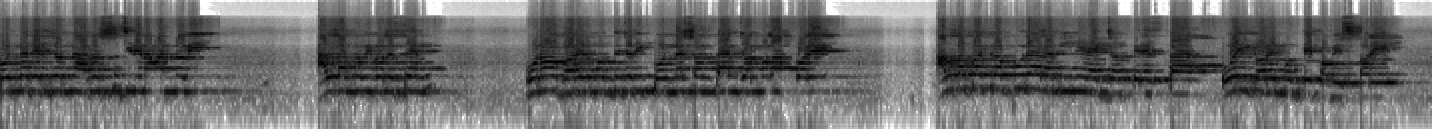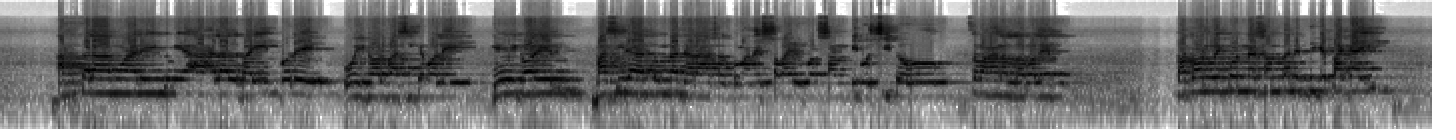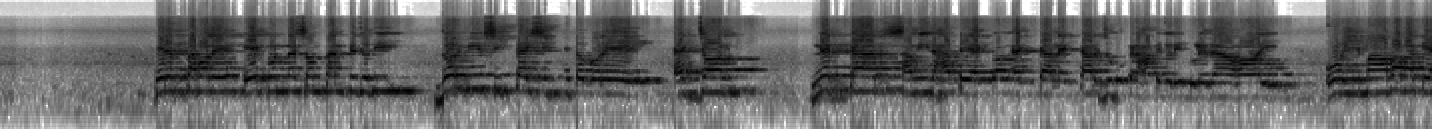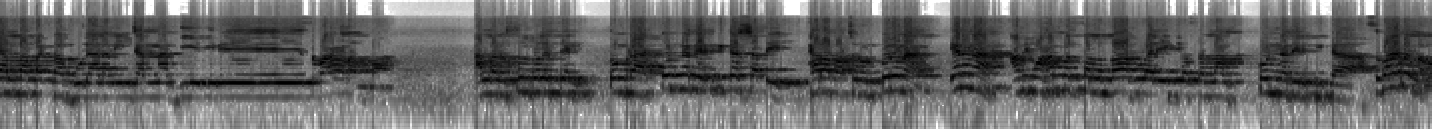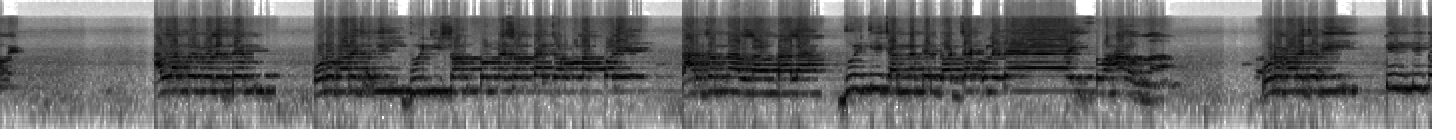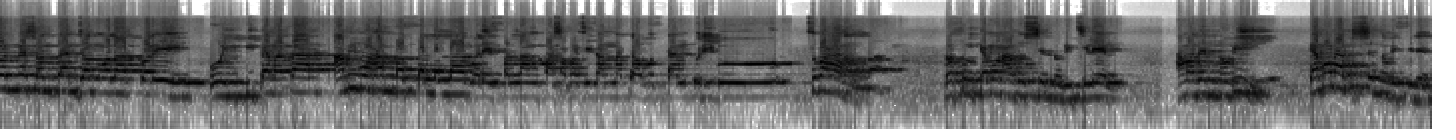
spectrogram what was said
কন্যাদের জন্য আদর্শ ছিলেন আমার নবী। আল্লাহ নবী বলেছেন, কোন ঘরের মধ্যে যদি কন্যা সন্তান জন্ম লাভ করে, আল্লাহ পাক রব্বুল আলামিনের একজন ফেরেশতা ওই ঘরের মধ্যে প্রবেশ করে। আসসালামু আলাইকুম ইয়া আহলাল বাইত বলে ওই ঘরবাসীকে বলে, হে ঘরের বাসীরা, তোমরা যারা আসো তোমাদের সবার উপর শান্তি বর্ষিত হোক। সুবহানাল্লাহ বলেন। তখন ওই কন্যা সন্তানের দিকে তাকাই। ফেরেস্তা বলে এই কন্যা সন্তানকে যদি ধর্মীয় শিক্ষায় শিক্ষিত করে একজন নেককার স্বামীর হাতে, একজন একটা নেককার যুবকের হাতে যদি তুলে দেওয়া হয়, ওই মা বাবাকে আল্লাহ রব্বুল আলামিন জান্নাত দিয়ে দিবে। সুবহানাল্লাহ। আল্লাহ রসুল বলেছেন, তোমরা কন্যাদের পিতার সাথে খারাপ আচরণ করো না। কেননা আমি মোহাম্মদ সাল্লাল্লাহু আলাইহি ওয়াসাল্লাম কন্যাদের পিতা। সুবহানাল্লাহ বলেন। আল্লাহ নবী বলেছেন কোন ঘরে যদি দুইটি কন্যা সন্তান জন্ম লাভ করে, তার জন্য আল্লাহ তাআলা দুইটি জান্নাতের দরজা খুলে দেয়। সুবহানাল্লাহ। কোন ঘরে যদি তিনটি কন্যা সন্তান জন্ম লাভ করে, ওই পিতামাতা আমি মোহাম্মদ সাল্লাল্লাহু আলাইহি সাল্লাম পাশাপাশি জান্নাতে অবস্থান করিব। সুবহানাল্লাহ। রাসূল কেমন আদর্শের নবী ছিলেন? আমাদের নবী কেমন আদর্শের নবী ছিলেন?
